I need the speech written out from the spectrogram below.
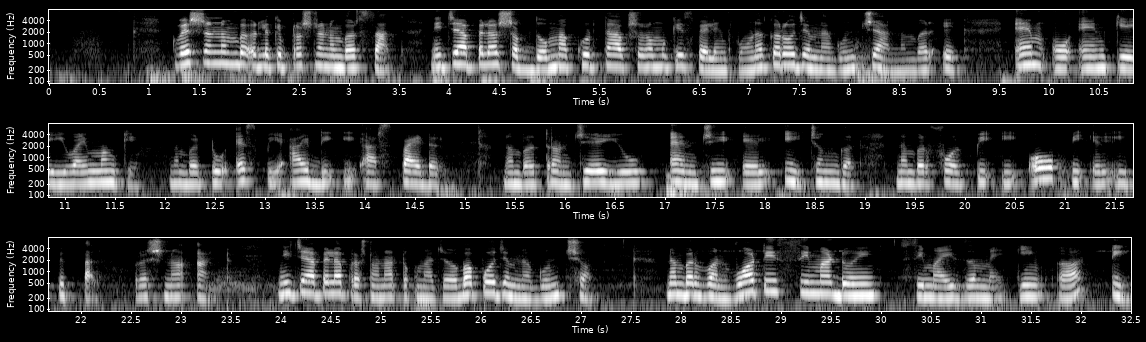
ક્વેશ્ચન નંબર એટલે કે પ્રશ્ન number સાત નીચે આપેલા શબ્દોમાં ખૂટતા અક્ષરો મૂકી સ્પેલિંગ પૂર્ણ કરો જેમના ગુણ ચાર નંબર એક M O N K Y monkey number two SP I E R spider number ત્રણ J U N G L E jungle number four PE O P L E people પ્રશ્ન આઠ નીચે આપેલા પ્રશ્નોના ટૂંકમાં જવાબ આપો જેમના ગુણ છ number one what is Seema doing Seema is a making a tea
